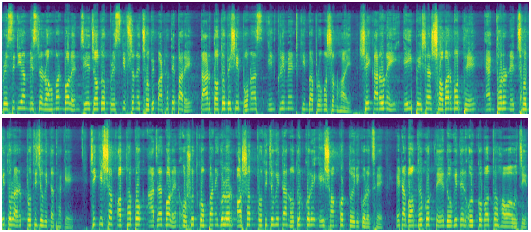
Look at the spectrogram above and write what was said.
presidium mister Rahman বলেন, যে যত প্রেসক্রিপশনে ছবি পাঠাতে পারে, তার তত বেশি বোনাস ইনক্রিমেন্ট কিংবা প্রমোশন হয়। সেই কারণেই এই পেশার সবার মধ্যে এক ধরনের ছবি তোলার প্রতিযোগিতা থাকে। চিকিৎসক অধ্যাপক আজাদ বলেন, ওষুধ কোম্পানিগুলোর অসৎ প্রতিযোগিতা নতুন করে এই সংকট তৈরি করেছে। এটা বন্ধ করতে রোগীদের ঐক্যবদ্ধ হওয়া উচিত।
